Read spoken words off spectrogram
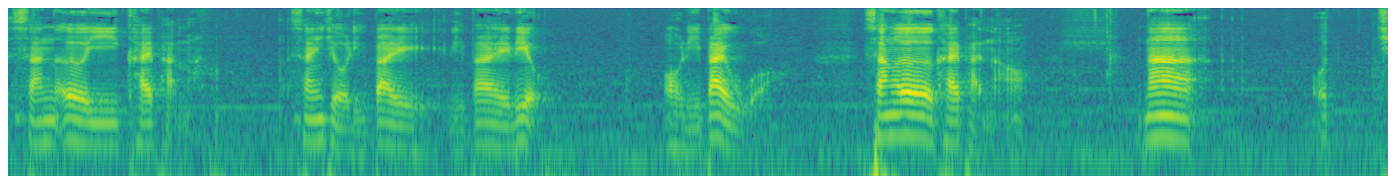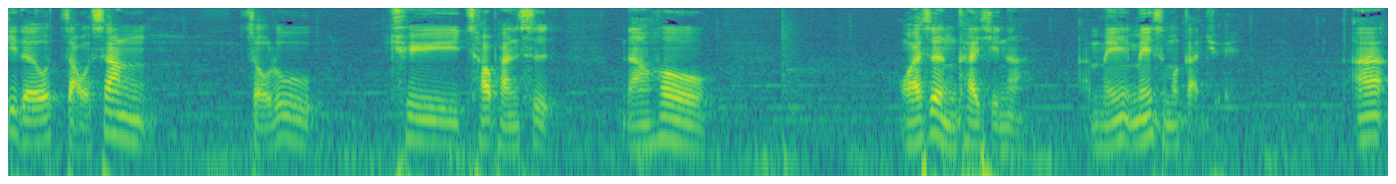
三二一开盘嘛，三一九礼拜礼拜六，哦，礼拜五哦，三二二开盘了哦。那我记得我早上走路去操盘室，然后我还是很开心呐，没没什么感觉啊。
